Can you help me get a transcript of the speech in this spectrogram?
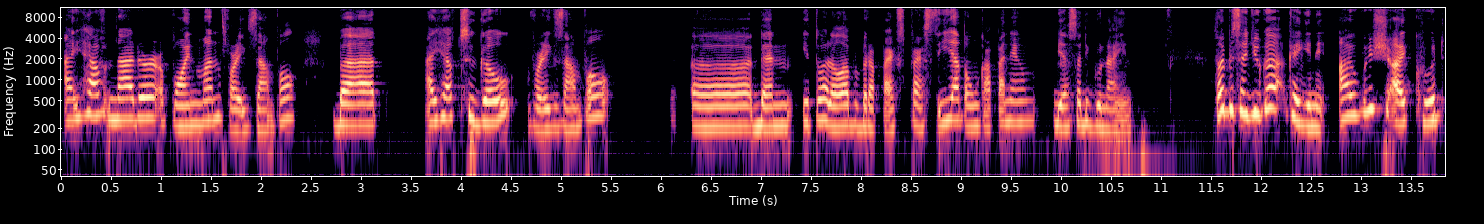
I have another appointment, for example, but I have to go, for example, uh, dan itu adalah beberapa ekspresi atau ungkapan yang biasa digunain. Atau bisa juga kayak gini, I wish I could,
